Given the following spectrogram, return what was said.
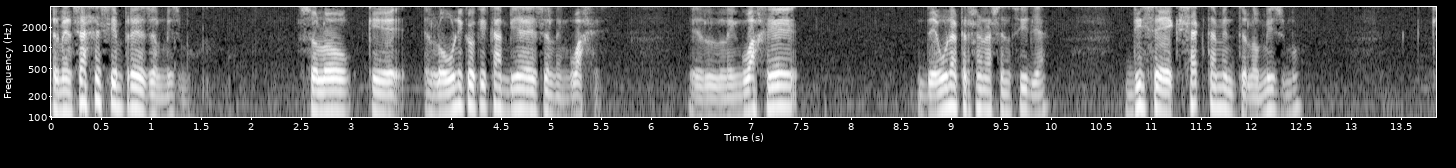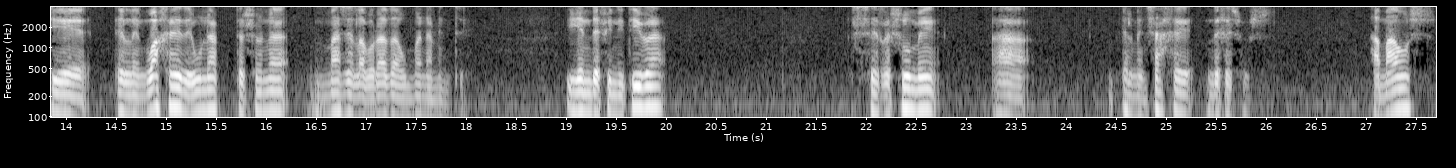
El mensaje siempre es el mismo, solo que lo único que cambia es el lenguaje. El lenguaje de una persona sencilla dice exactamente lo mismo que el lenguaje de una persona más elaborada humanamente. Y en definitiva se resume a el mensaje de Jesús. Amaos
